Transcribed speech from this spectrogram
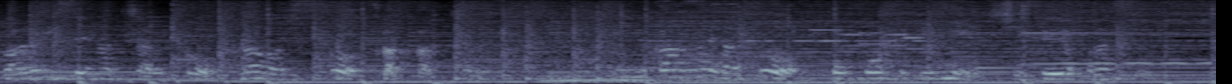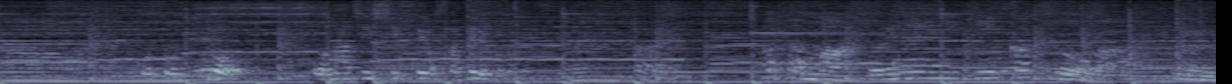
悪い姿勢になっちゃうと鼻を一層深くかかっちゃうっていう考えだと根本的に姿勢を正すことと同じ姿勢を避けることですね、はい、あとはまあそれなりに筋活動が、うん。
